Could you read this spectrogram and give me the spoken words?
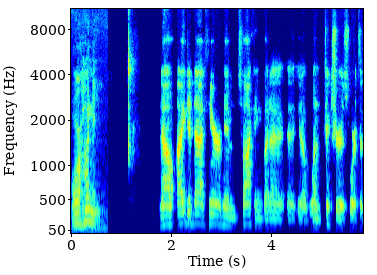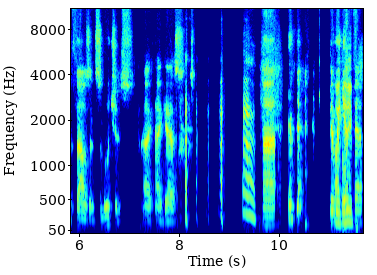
or honey. Now, I did not hear him talking, but uh, uh, you know, one picture is worth a thousand smooches, I, I guess. Uh, did we I get believe- that?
